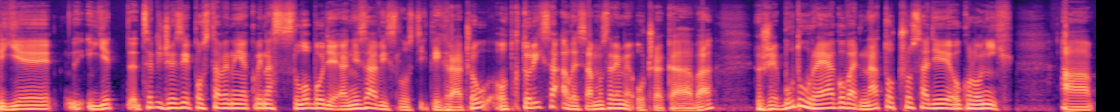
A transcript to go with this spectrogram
je, je, celý jazz je postavený akoby na slobode a nezávislosti tých hráčov, od ktorých sa ale samozrejme očakáva, že budú reagovať na to, čo sa deje okolo nich. A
